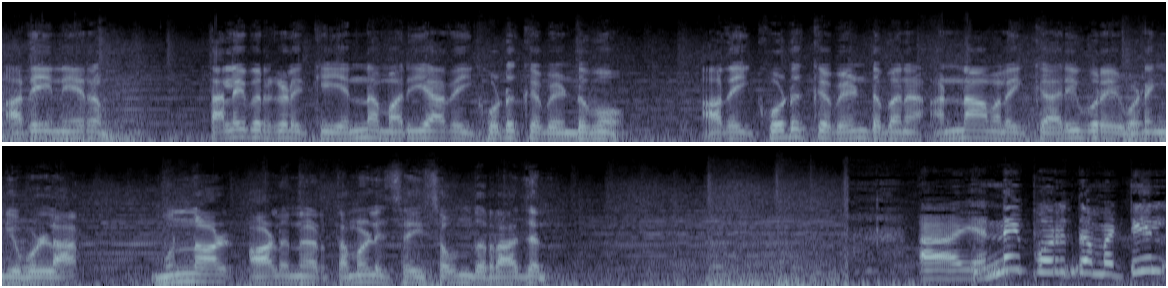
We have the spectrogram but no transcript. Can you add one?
அதே நேரம் தலைவர்களுக்கு என்ன மரியாதை கொடுக்க வேண்டுமோ அதை கொடுக்க வேண்டுமென அண்ணாமலைக்கு அறிவுரை வழங்கியுள்ளார் முன்னாள் ஆளுநர் தமிழிசை சவுந்தரராஜன். என்னை பொறுத்த மட்டில்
